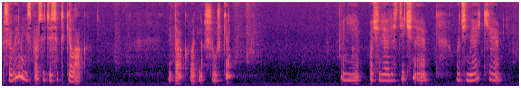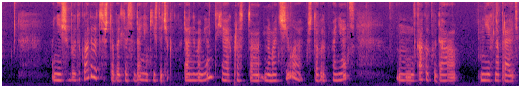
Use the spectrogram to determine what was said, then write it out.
живыми, используйте все-таки лак. Итак, вот наши ушки. Они очень реалистичные, очень мягкие. Они еще будут укладываться, чтобы для создания кисточек данный момент я их просто намочила, чтобы понять, как и куда мне их направить.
